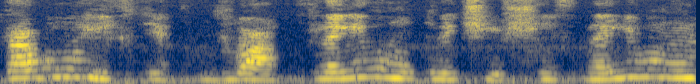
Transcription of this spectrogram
правому лікті 2, на лівому плечі 6, на лівому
